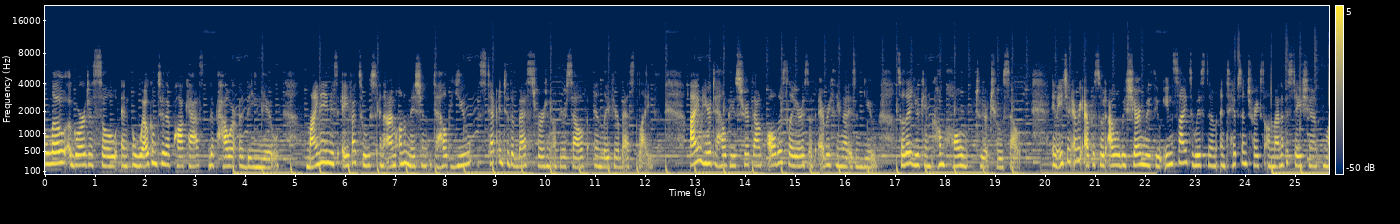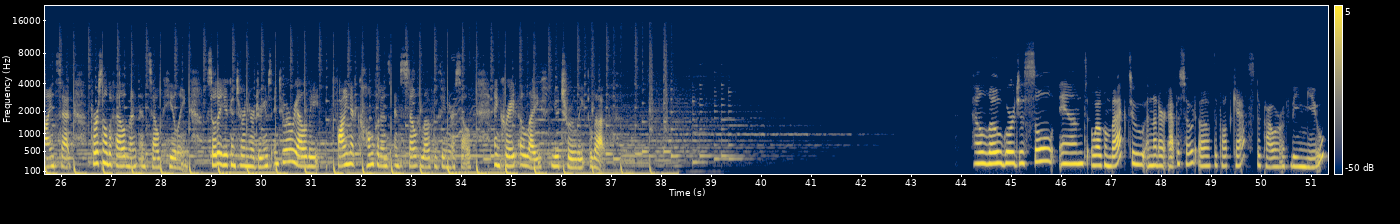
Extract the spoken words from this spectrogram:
Hello, gorgeous soul, and welcome to the podcast, The Power of Being You. My name is Eva Toes, and I'm on a mission to help you step into the best version of yourself and live your best life. I am here to help you strip down all those layers of everything that isn't you so that you can come home to your true self. In each and every episode, I will be sharing with you insights, wisdom, and tips and tricks on manifestation, mindset, personal development, and self healing so that you can turn your dreams into a reality, find that confidence and self love within yourself, and create a life you truly love. Gorgeous soul, and welcome back to another episode of the podcast, The Power of Being You.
